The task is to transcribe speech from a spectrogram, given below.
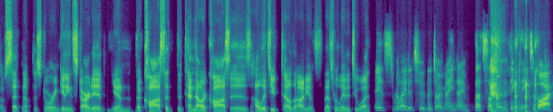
of setting up the store and getting started. You know, the cost, the, the ten dollar cost is. I'll let you tell the audience. That's related to what? It's related to the domain name. That's the only thing you need to buy.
